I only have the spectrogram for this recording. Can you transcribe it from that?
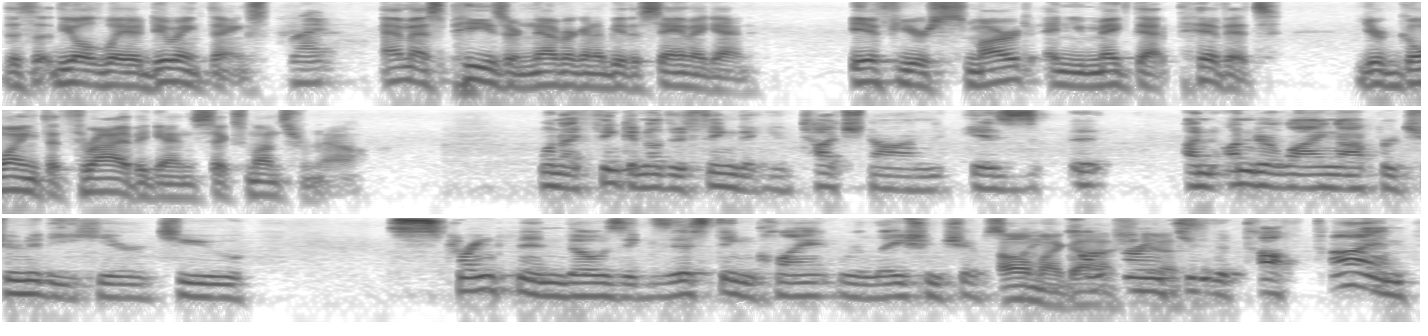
The, the old way of doing things. Right. MSPs are never going to be the same again. If you're smart and you make that pivot, you're going to thrive again six months from now. When I think another thing that you touched on is uh, an underlying opportunity here to strengthen those existing client relationships. Oh my gosh, conquering yes. through the tough time,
